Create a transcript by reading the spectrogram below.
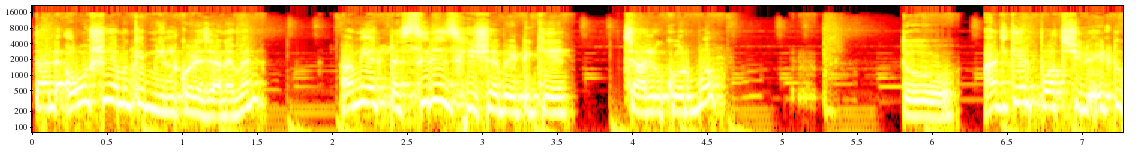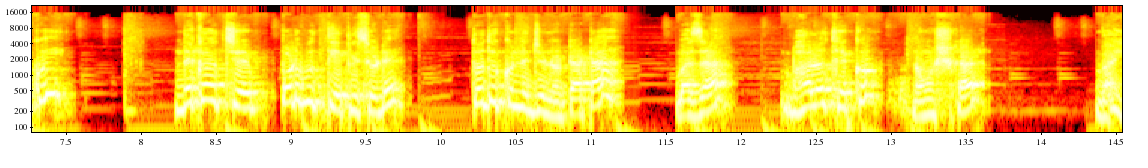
তাহলে অবশ্যই আমাকে মেল করে জানাবেন। আমি একটা সিরিজ হিসেবে এটিকে চালু করব। তো আজকের পথ ছিল এটুকুই। দেখা হচ্ছে পরবর্তী এপিসোডে ততক্ষণের জন্য টাটা, বাজা, ভালো থেকো, নমস্কার, বাই।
